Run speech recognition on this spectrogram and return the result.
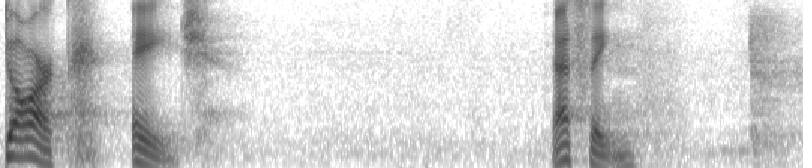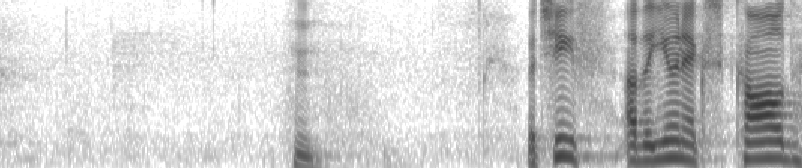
dark age. That's Satan. Hmm. The chief of the eunuchs called,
